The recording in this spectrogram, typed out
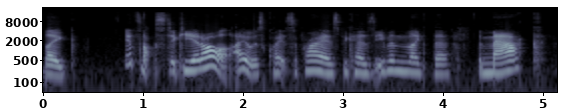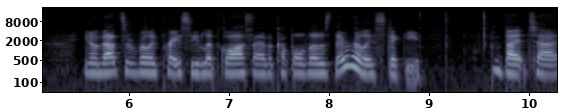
Like, it's not sticky at all. I was quite surprised because even like the, the MAC you know, that's a really pricey lip gloss. I have a couple of those. They're really sticky. But, uh,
